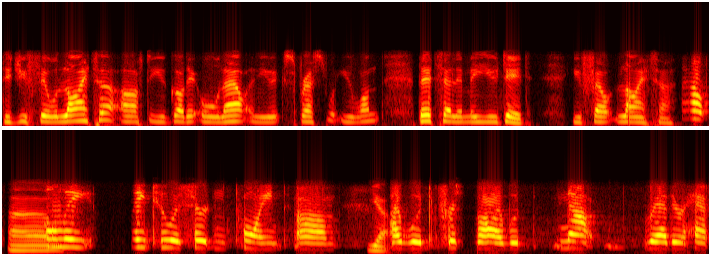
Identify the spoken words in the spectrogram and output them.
Did you feel lighter after you got it all out and you expressed what you want? They're telling me you did. You felt lighter. Well, Um, only only to a certain point. Um, yeah. I would first of all I would not rather have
